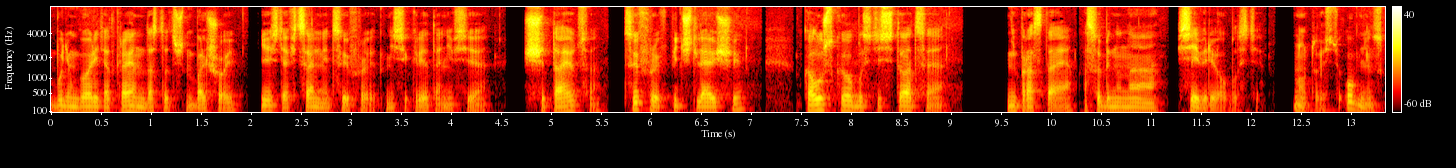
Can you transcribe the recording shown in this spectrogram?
будем говорить откровенно, достаточно большой. Есть официальные цифры, это не секрет, они все считаются. Цифры впечатляющие. В Калужской области ситуация непростая, особенно на севере области. Ну, то есть Обнинск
